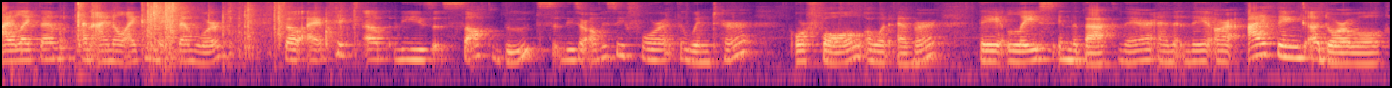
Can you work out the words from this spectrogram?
I like them and I know I can make them work. So I picked up these sock boots. These are obviously for the winter or fall or whatever. They lace in the back there and they are, I think, adorable.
